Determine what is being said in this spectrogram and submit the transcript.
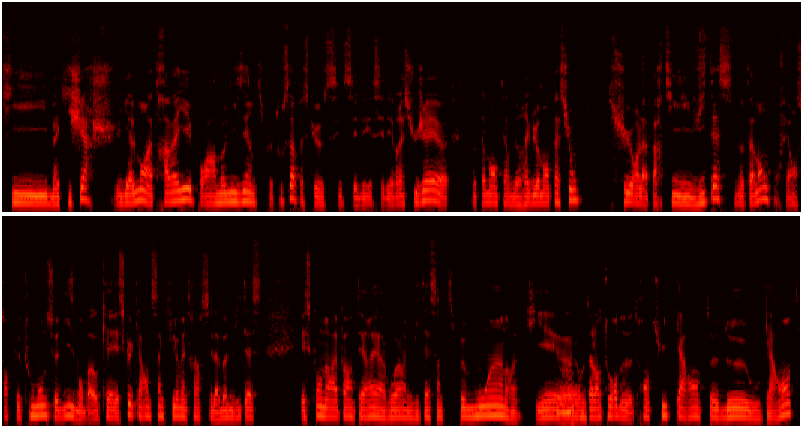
qui, bah, qui cherche également à travailler pour harmoniser un petit peu tout ça, parce que c'est des, des, vrais sujets, notamment en termes de réglementation sur la partie vitesse notamment pour faire en sorte que tout le monde se dise bon bah ok est-ce que 45 km/h c'est la bonne vitesse? Est-ce qu'on n'aurait pas intérêt à avoir une vitesse un petit peu moindre qui est euh, mmh. aux alentours de 38 42 ou 40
